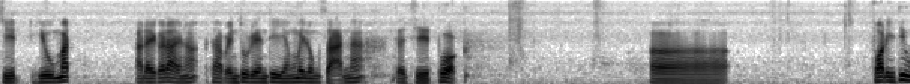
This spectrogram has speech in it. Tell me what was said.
ฉีดฮิวมัส อะไรก็ได้นะ ถ้าเป็นทุเรียนที่ยังไม่ลงสารนะ จะฉีดพวกฟอร์ดิทิว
